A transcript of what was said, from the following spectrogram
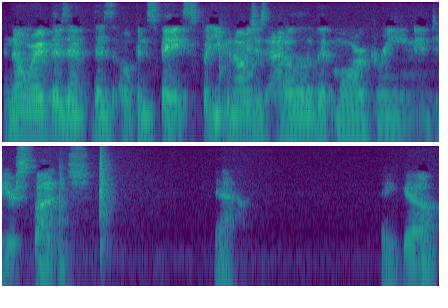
And don't worry if there's there's open space, but you can always just add a little bit more green into your sponge. Yeah. There you go.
